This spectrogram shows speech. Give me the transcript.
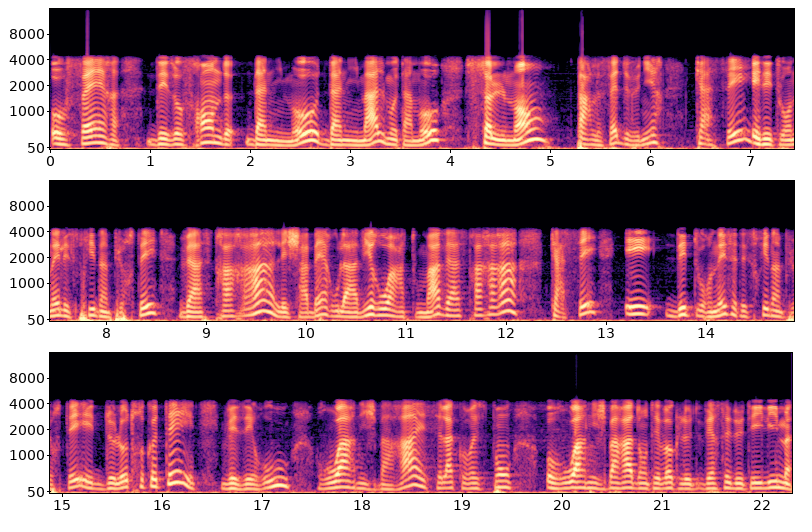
offerts des offrandes d'animaux, d'animal mot à seulement par le fait de venir casser et détourner l'esprit d'impureté ve'astrahara, les chabers ou la viruaratuma ve'astrahara, casser et détourner cet esprit d'impureté et de l'autre côté, vezeru, ruar nishbara, et cela correspond au ruar nishbara dont évoque le verset de Teilim,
